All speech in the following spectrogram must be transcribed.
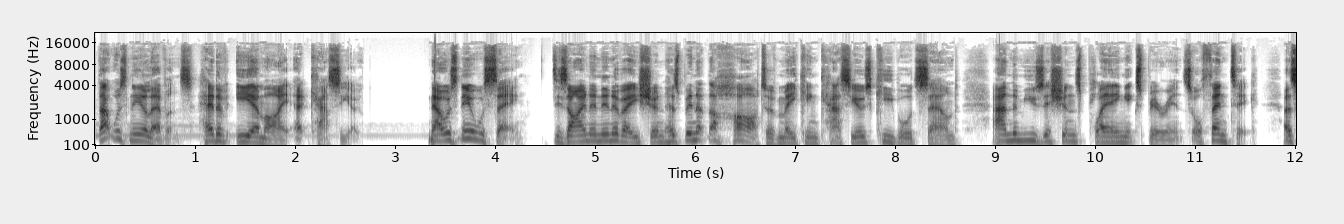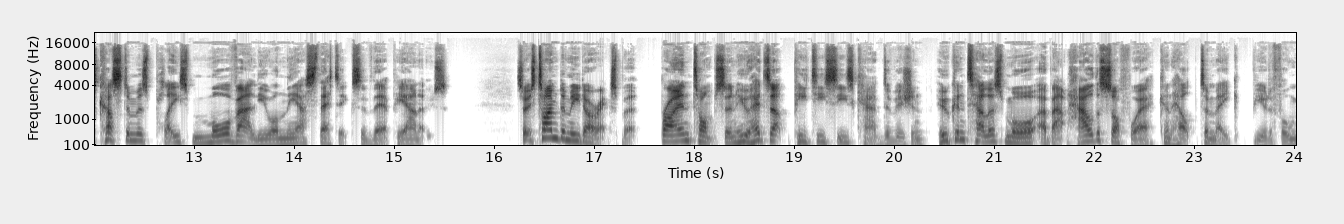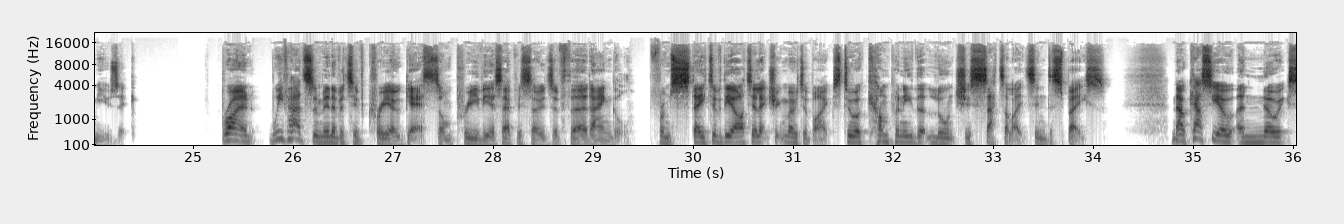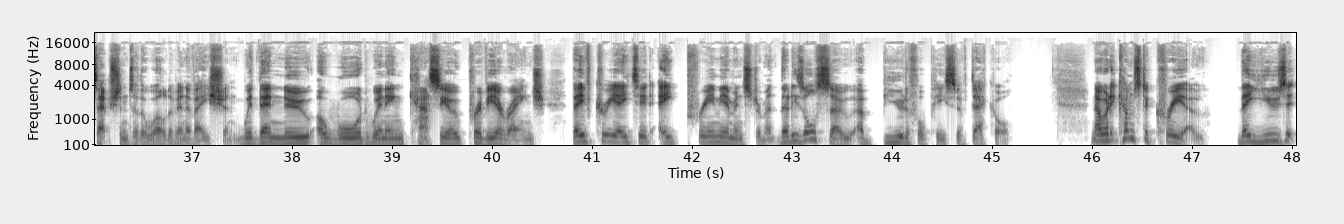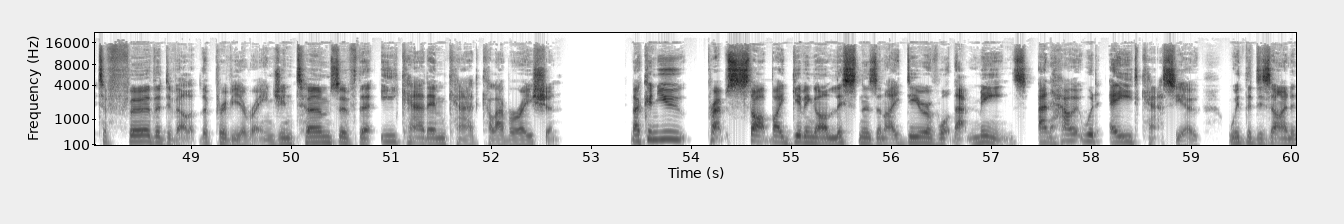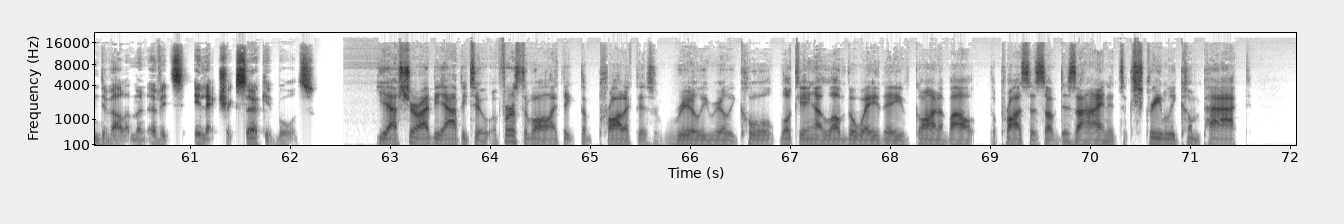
That was Neil Evans, head of EMI at Casio. Now, as Neil was saying, Design and innovation has been at the heart of making Casio's keyboard sound and the musician's playing experience authentic as customers place more value on the aesthetics of their pianos. So it's time to meet our expert, Brian Thompson, who heads up PTC's CAD division, who can tell us more about how the software can help to make beautiful music. Brian, we've had some innovative Creo guests on previous episodes of Third Angle, from state of the art electric motorbikes to a company that launches satellites into space. Now, Casio are no exception to the world of innovation. With their new award winning Casio Privia range, they've created a premium instrument that is also a beautiful piece of decor. Now, when it comes to Creo, they use it to further develop the Privia range in terms of the ECAD MCAD collaboration. Now, can you perhaps start by giving our listeners an idea of what that means and how it would aid Casio with the design and development of its electric circuit boards? Yeah, sure. I'd be happy to. Uh, first of all, I think the product is really, really cool looking. I love the way they've gone about the process of design. It's extremely compact,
